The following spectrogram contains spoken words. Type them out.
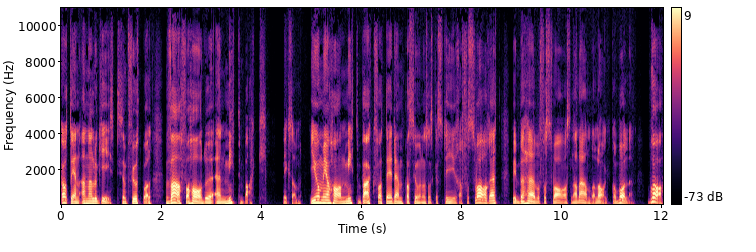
återigen, analogi till exempel fotboll. Varför har du en mittback? Liksom? Jo, men jag har en mittback för att det är den personen som ska styra försvaret. Vi behöver försvara oss när det andra laget har bollen. Bra,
